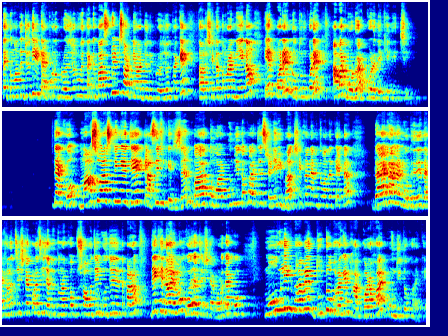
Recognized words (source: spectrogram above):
তাই তোমাদের যদি এটা এখনও প্রয়োজন হয়ে থাকে বা স্ক্রিনশট নেওয়ার যদি প্রয়োজন থাকে, তাহলে সেটা তোমরা নিয়ে নাও। এরপরে নতুন করে আবার বোর্ড ওয়ার্ক করে দেখিয়ে দিচ্ছি। দেখো মাস ওয়াস্টিং এর যে ক্লাসিফিকেশন বা তোমার পুঞ্জিত ক্ষয়ের যে শ্রেণি বিভাগ, সেখানে আমি তোমাদেরকে একটা ডায়াগ্রামের মধ্যে দিয়ে দেখানোর চেষ্টা করেছি যাতে তোমরা খুব সহজেই বুঝে যেতে পারো, দেখে নাও এবং বোঝার চেষ্টা করো। দেখো, মৌলিকভাবে দুটো ভাগে ভাগ করা হয় পুঞ্জিত ক্ষয়কে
